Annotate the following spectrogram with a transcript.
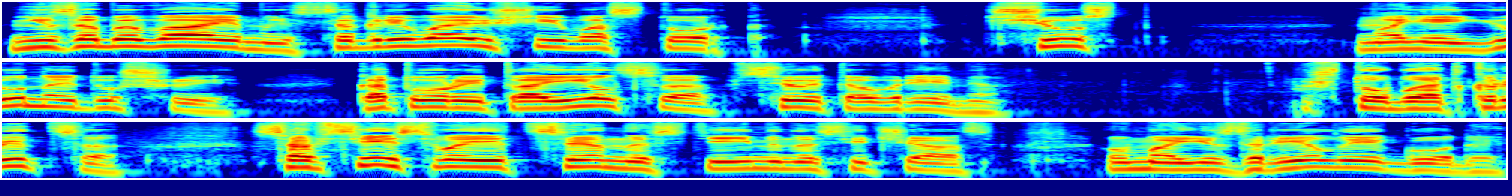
Незабываемый, согревающий восторг чувств моей юной души, который таился все это время, чтобы открыться со всей своей ценности именно сейчас, в мои зрелые годы.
